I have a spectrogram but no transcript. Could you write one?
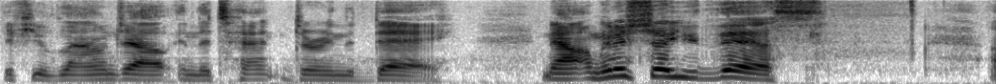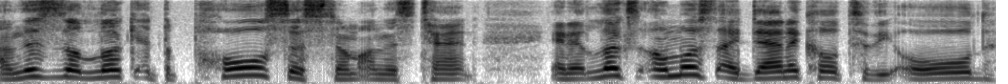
if you lounge out in the tent during the day. Now I'm gonna show you this. Um, this is a look at the pole system on this tent, and it looks almost identical to the old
